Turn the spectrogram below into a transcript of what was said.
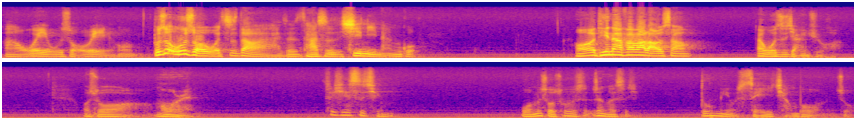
啊，我也无所谓，我不是无所，我知道啊，这他是心里难过。我听他发发牢骚，但我只讲一句话，我说某某人，这些事情，我们所做的是任何事情，都没有谁强迫我们做。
